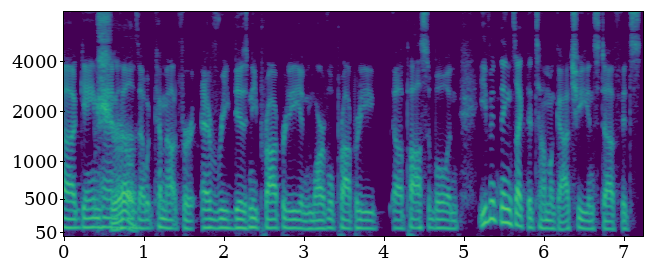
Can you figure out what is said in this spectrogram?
uh, game Sure. handhelds that would come out for every Disney property and Marvel property uh, possible, and even things like the Tamagotchi and stuff. It's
